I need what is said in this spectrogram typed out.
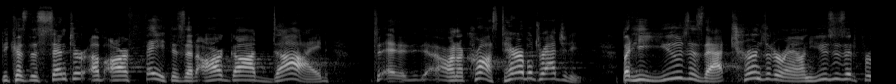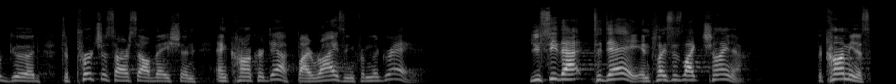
because the center of our faith is that our God died to, uh, on a cross. Terrible tragedy. But he uses that, turns it around, uses it for good to purchase our salvation and conquer death by rising from the grave. You see that today in places like China. The communists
